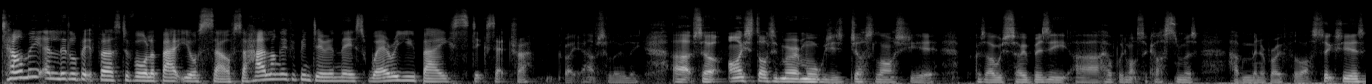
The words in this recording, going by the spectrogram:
Tell me a little bit first of all about yourself. So, how long have you been doing this? Where are you based, etc.? Great, absolutely. Uh, so I started Merit Mortgages just last year because I was so busy uh, helping lots of customers. Haven't been a broker for the last six years,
